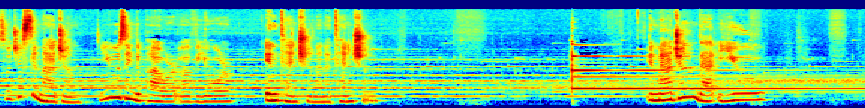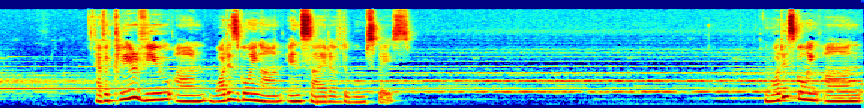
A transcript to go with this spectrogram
So just imagine using the power of your intention and attention. Imagine that you have a clear view on what is going on inside of the womb space. What is going on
